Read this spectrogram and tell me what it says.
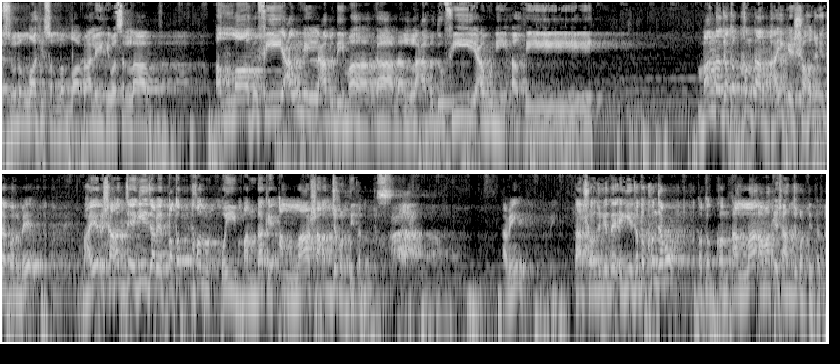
রসুল্লাহ সাল্লাহ আলহি আল্লাহ ফি আউনিল আবদি মা কান আবদু ফি আউনি বান্দা যতক্ষণ তার ভাইকে সহযোগিতা করবে, ভাইয়ের সাহায্যে এগিয়ে যাবে, ততক্ষণ ওই বান্দাকে আল্লাহ সাহায্য করতে থাকবে আমি তার সহযোগিতায় এগিয়ে যতক্ষণ যাব, ততক্ষণ আল্লাহ আমাকে সাহায্য করতেই থাকবে।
